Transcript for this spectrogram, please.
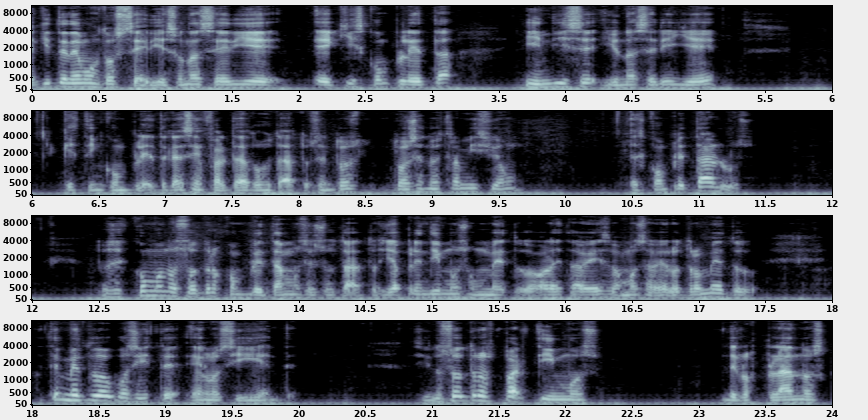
aquí tenemos dos series. Una serie X completa, índice, y una serie Y que está incompleta. Le hacen falta dos datos. Entonces, entonces nuestra misión es completarlos. Entonces, ¿cómo nosotros completamos esos datos? Ya aprendimos un método. Ahora esta vez vamos a ver otro método. Este método consiste en lo siguiente. Si nosotros partimos de los planos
